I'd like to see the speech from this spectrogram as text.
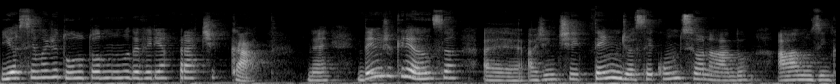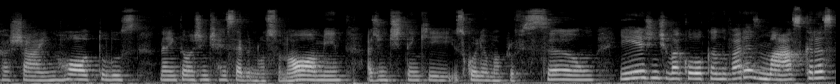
e, acima de tudo, todo mundo deveria praticar. Né? Desde criança, é, a gente tende a ser condicionado a nos encaixar em rótulos, né? então a gente recebe o nosso nome, a gente tem que escolher uma profissão e a gente vai colocando várias máscaras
